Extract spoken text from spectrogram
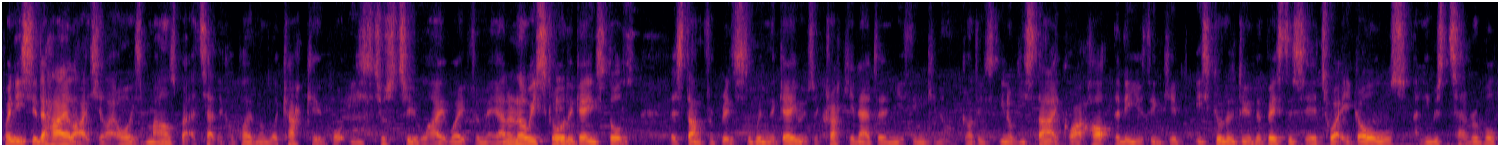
When you see the highlights, you're like, oh, he's miles better technical player than Lukaku, but he's just too lightweight for me. And I know he scored hmm. against us at Stamford Bridge to win the game. It was a cracking header, and you're thinking, oh god, he's you know he started quite hot, didn't he? You're thinking he's going to do the business here, 20 goals, and he was terrible.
